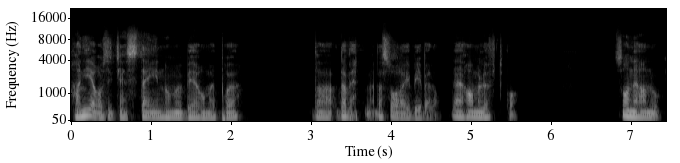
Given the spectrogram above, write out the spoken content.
Han gir oss ikke en stein når vi ber om et brød. Da, vet vi. Det står det i Bibelen. Det har vi løft på. Sånn er han òg.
